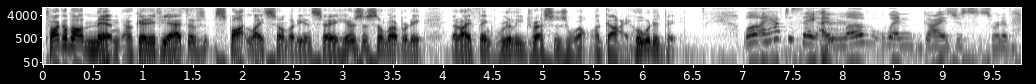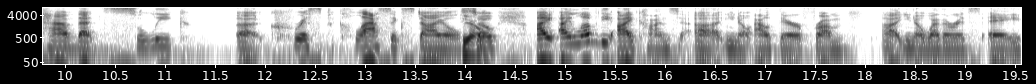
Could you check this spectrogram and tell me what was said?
talk about men. Okay, if you had to spotlight somebody and say, "Here's a celebrity that I think really dresses well," a guy, who would it be? Well, I have to say, I love when guys just sort of have that sleek, uh, crisp, classic style. Yeah. So I, I love the icons, uh, you know, out there from. Uh, you know, whether it's a,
